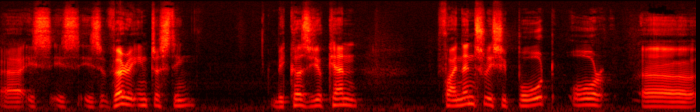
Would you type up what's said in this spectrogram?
uh, is, is, is very interesting because you can financially support or uh,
